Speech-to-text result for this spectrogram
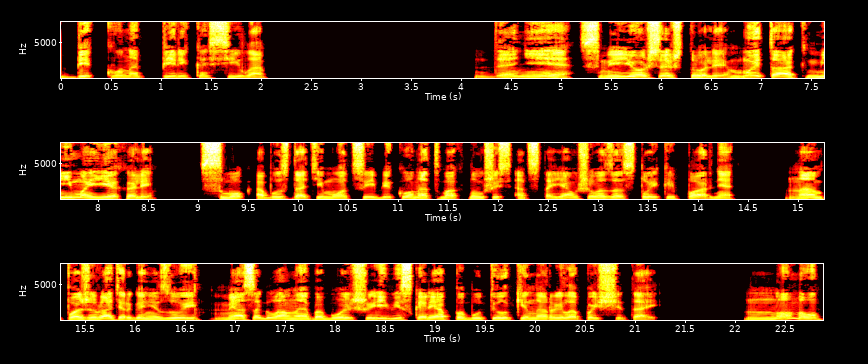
Бекона перекосило. «Да не, смеешься что ли? Мы так, мимо ехали». Смог обуздать эмоции Бекон, отмахнувшись от стоявшего за стойкой парня. «Нам пожрать организуй, мясо главное побольше и вискаря по бутылке на рыло посчитай». «Ну-ну».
